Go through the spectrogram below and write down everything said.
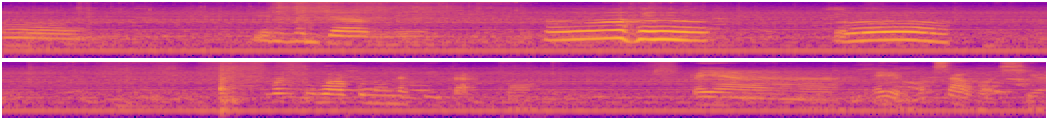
Oh. Yan dami. Oh. Oh. Tuwa-tuwa ako nung nakita ko. Kaya, ayun, magsawa siya.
